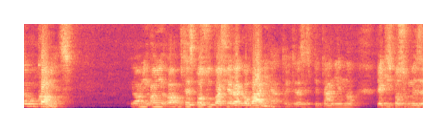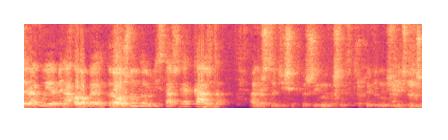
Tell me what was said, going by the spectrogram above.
to był koniec. I oni, oni o, w ten sposób właśnie reagowali na to. I teraz jest pytanie, no, w jaki sposób my zareagujemy na chorobę groźną dla ludzi starszych, jak każda. Ale wiesz co, dzisiaj chyba żyjemy właśnie w trochę innym świecie. Znaczy,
